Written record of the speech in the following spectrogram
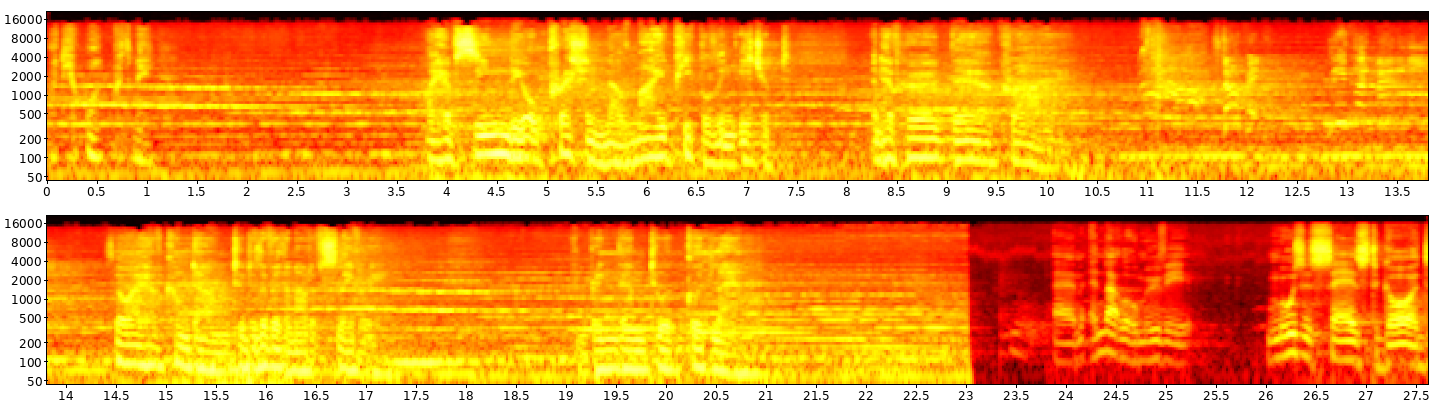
What do you want with me? I have seen the oppression of my people in Egypt and have heard their cry. So I have come down to deliver them out of slavery and bring them to a good land. Um, in that little movie, Moses says to God,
